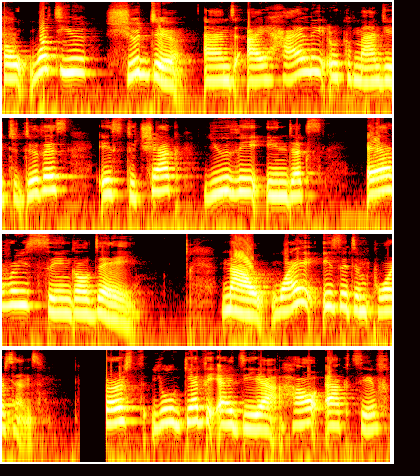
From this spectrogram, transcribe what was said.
So what you should do, and I highly recommend you to do this, is to check UV index every single day. Now, why is it important? First, you'll get the idea how active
